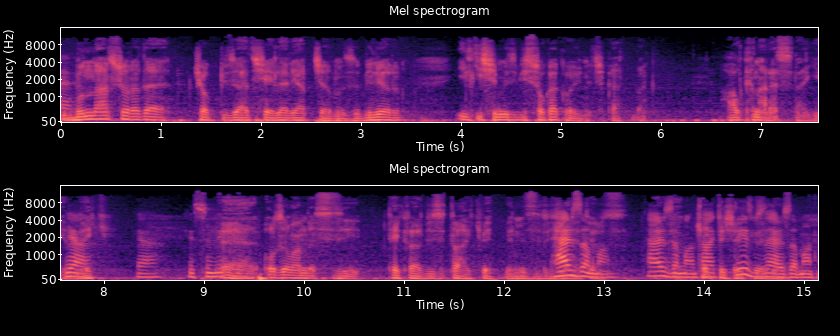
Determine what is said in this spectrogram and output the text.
Evet. Bundan sonra da çok güzel şeyler yapacağımızı biliyorum. İlk işimiz bir sokak oyunu çıkartmak. Halkın arasına Ya, girmek. ya kesinlikle. E, o zaman da sizi tekrar bizi takip etmenizi rica her ediyoruz. zaman. Her zaman Çok takipteyiz biz her zaman.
